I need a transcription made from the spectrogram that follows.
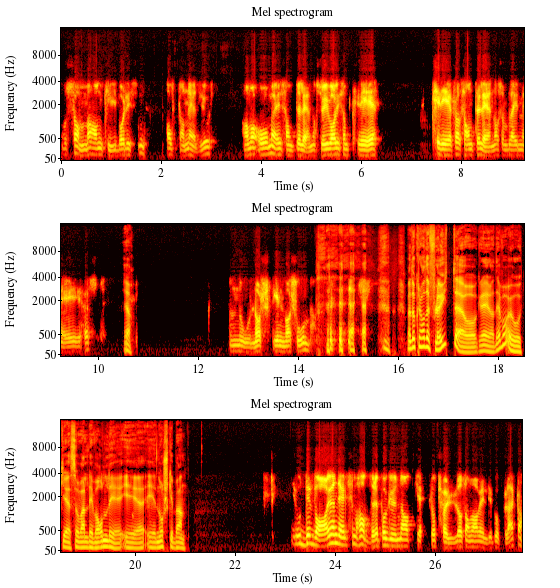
Og samme han keyboardisten. Altan Nedjord. Han var òg med i Sant Helena, Så vi var liksom tre, tre fra Sant Helena som ble med i høst. Ja. Nordnorsk invasjon. Men dere hadde fløyte og greier, det var jo ikke så veldig vanlig i, i norske band. Jo, det var jo en del som hadde det pga. at Jet og Tøll og sånn var veldig populært. da.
